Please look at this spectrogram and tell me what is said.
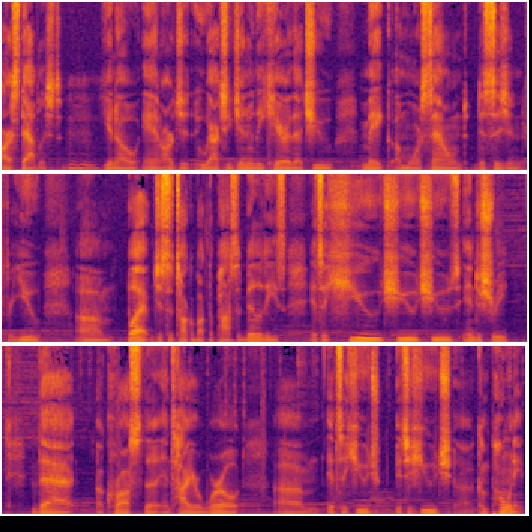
are established, mm-hmm. you know, and are ge- who actually genuinely care that you make a more sound decision for you. Um, but just to talk about the possibilities, it's a huge, huge, huge industry that across the entire world, um, it's a huge, it's a huge uh, component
